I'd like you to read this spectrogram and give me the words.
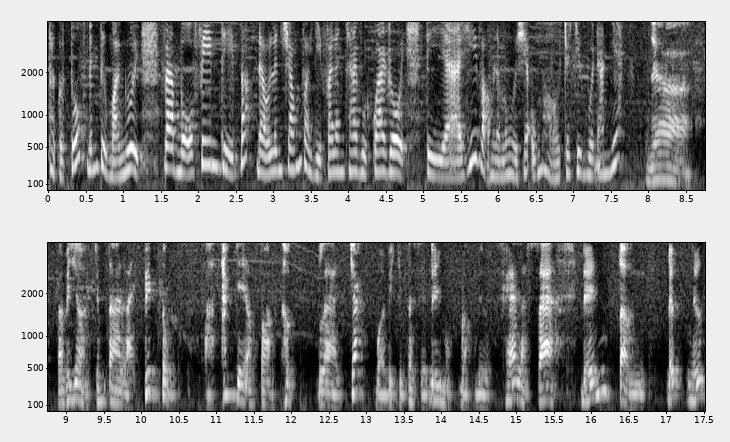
thật là tốt đến từ mọi người và bộ phim thì bắt đầu lên sóng vào dịp Valentine vừa qua rồi thì uh, hy vọng là mọi người sẽ ủng hộ cho Trương Quỳnh Anh nhé. Yeah. Và bây giờ chúng ta lại tiếp tục à, thắt dây an toàn thật là chắc bởi vì chúng ta sẽ đi một đoạn đường khá là xa đến tận đất nước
